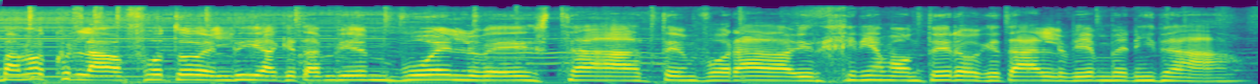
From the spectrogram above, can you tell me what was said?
Vamos con la foto del día que también vuelve esta temporada. Virginia Montero, ¿qué tal? Bienvenida.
